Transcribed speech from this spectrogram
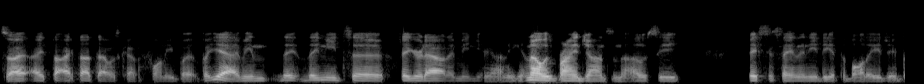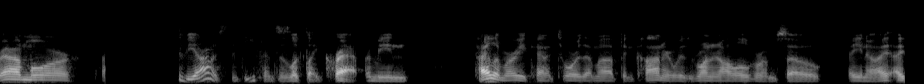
so I, I thought I thought that was kind of funny, but but yeah, I mean they, they need to figure it out. I mean, I know it was Brian Johnson, the OC, basically saying they need to get the ball to AJ Brown more. To be honest, the defenses looked like crap. I mean, Kyler Murray kind of tore them up, and Conner was running all over them. So you know, I, I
